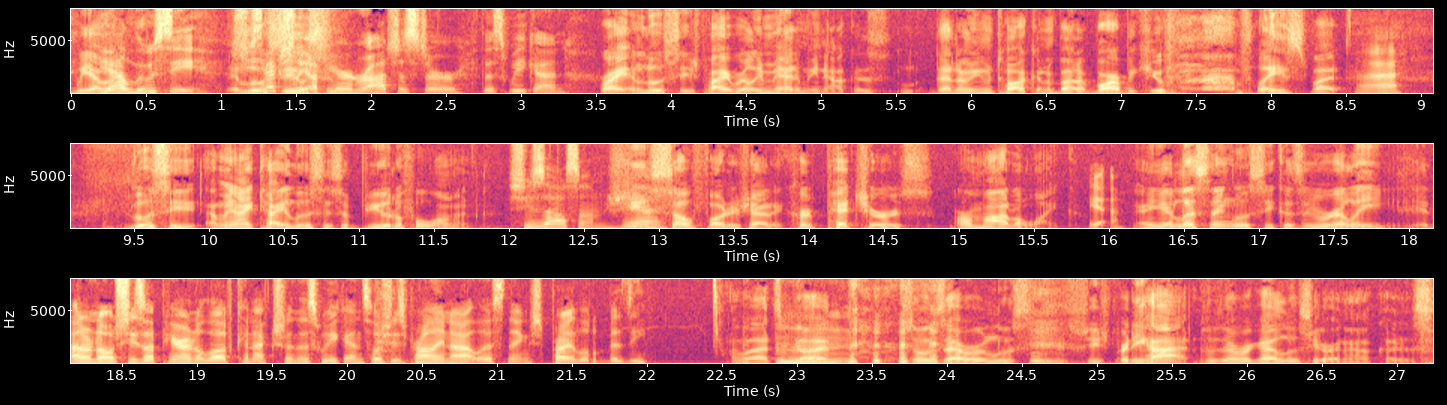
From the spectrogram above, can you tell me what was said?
we have. yeah, a, Lucy. She's Lucy actually was- up here in Rochester this weekend. right, and Lucy's probably really mad at me now because that I'm even talking about a barbecue place. But Ah, Lucy, I mean, I tell you, Lucy's a beautiful woman. She's awesome. She's yeah. so photogenic. Her pictures are model like. yeah. And you're listening, Lucy, because you really. It, I don't know. She's up here in a love connection this weekend, so she's probably not listening. She's probably a little busy. Oh, well, that's good. so who's ever Lucy? She's pretty hot. Who's ever got Lucy right now? Because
